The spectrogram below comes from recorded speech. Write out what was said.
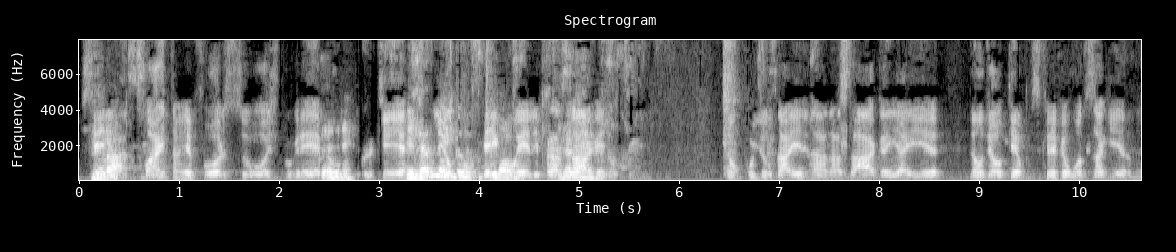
Seria tá. um baita reforço hoje pro Grêmio, Sim. porque ele é eu contei com ele pra ele é zaga é e não, não pude usar ele na, na zaga, e aí não deu tempo de escrever um outro zagueiro, né?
